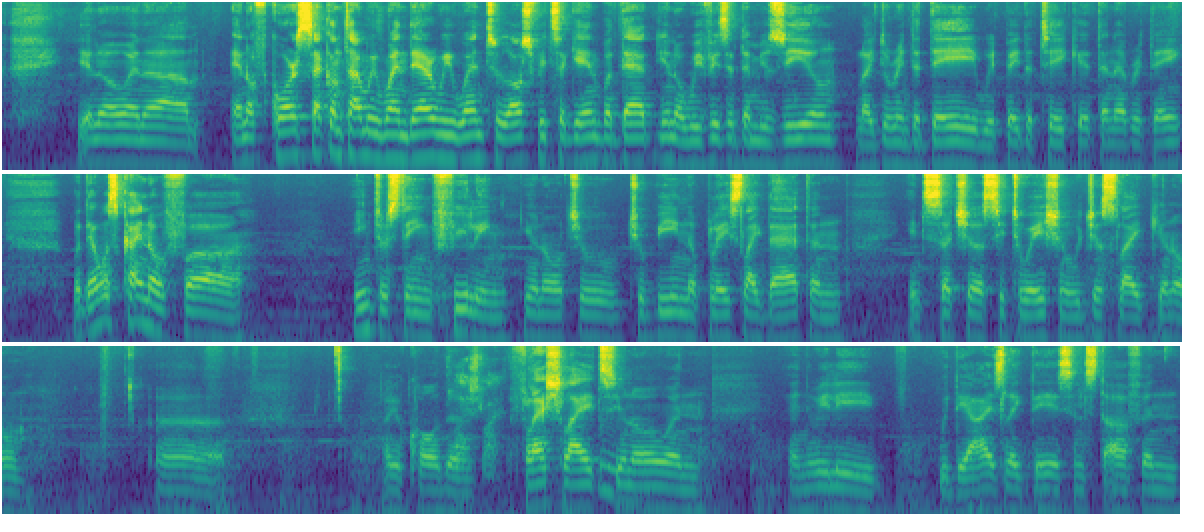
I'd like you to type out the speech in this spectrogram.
you know, and um, and of course, second time we went there, we went to Auschwitz again. But that, you know, we visit the museum like during the day. We paid the ticket and everything. But that was kind of uh, interesting feeling, you know, to to be in a place like that and in such a situation with just like you know. Uh, how you call the Flashlight. flashlights, you know, and and really with the eyes like this and stuff, and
